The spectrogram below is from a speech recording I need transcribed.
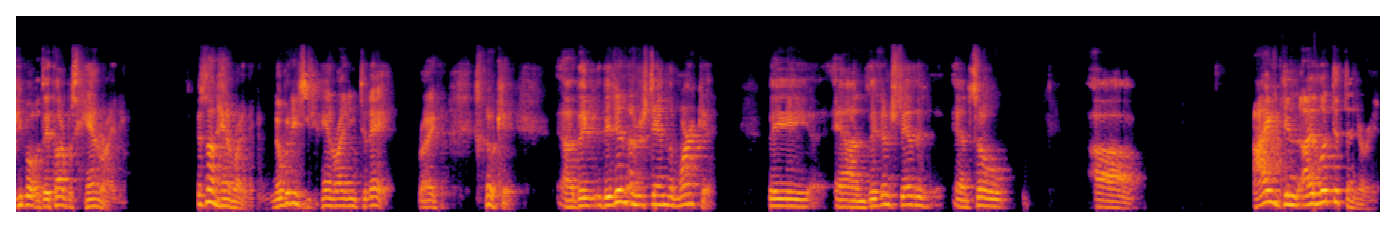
People, they thought it was handwriting. It's not handwriting. Nobody's handwriting today, right? okay. Uh, they, they didn't understand the market. They, and they didn't understand it. And so uh, I didn't, I looked at that area.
